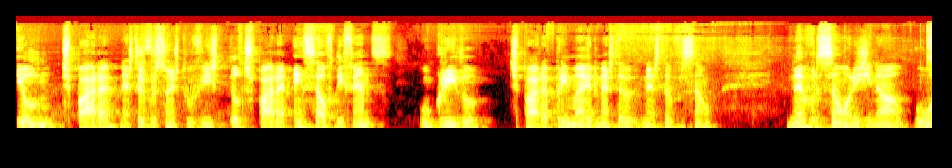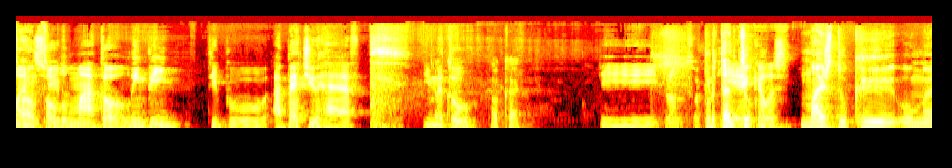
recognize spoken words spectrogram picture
ele dispara, nestas versões que tu viste, ele dispara em self-defense. O Grido dispara primeiro nesta, nesta versão. Na versão original, o Só Han Solo mata-o limpinho. Tipo, I bet you have. E matou. Ok. E pronto. Aqui Portanto, é aquelas... mais do que uma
